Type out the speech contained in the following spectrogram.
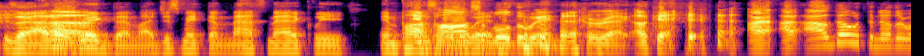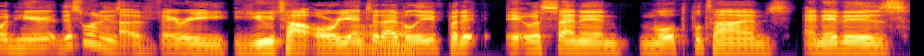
He's like, I don't Uh, rig them. I just make them mathematically impossible, Impossible to to win. win. Correct. Okay. All right. I, I'll go with another one here. This one is uh, very Utah oriented, Oh, I believe, but it, it was sent in multiple times, and it is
